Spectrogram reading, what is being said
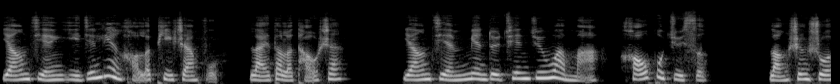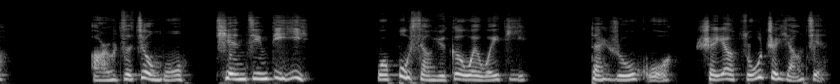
杨戬已经练好了劈山斧，来到了桃山。杨戬面对千军万马毫不惧色，朗声说：“儿子救母，天经地义，我不想与各位为敌。但如果谁要阻止杨戬，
